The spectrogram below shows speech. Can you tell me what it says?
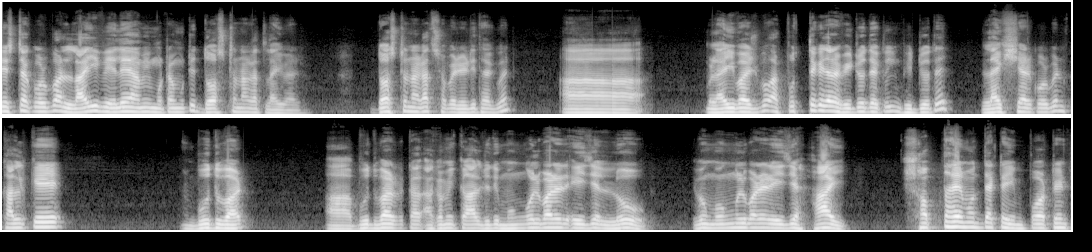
চেষ্টা করব, আর লাইভ এলে আমি মোটামুটি দশটা নাগাদ লাইভ আসব। দশটা নাগাদ সবাই রেডি থাকবেন। লাইভ আসব। আর প্রত্যেকে যারা ভিডিও দেখলেন ভিডিওতে লাইক শেয়ার করবেন। কালকে বুধবার বুধবার আগামীকাল যদি মঙ্গলবারের এই যে লো এবং মঙ্গলবারের এই যে হাই সপ্তাহের মধ্যে একটা ইম্পর্টেন্ট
